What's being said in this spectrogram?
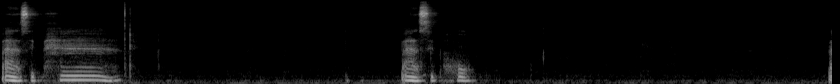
แปดสิบห้าแปดสิบหกแป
